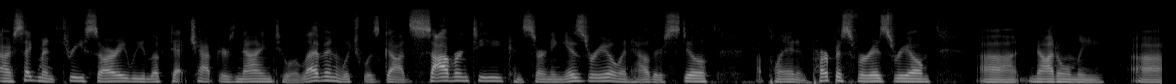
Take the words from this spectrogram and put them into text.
uh, segment three, sorry, we looked at chapters nine to 11, which was God's sovereignty concerning Israel and how there's still a plan and purpose for Israel, uh, not only uh,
